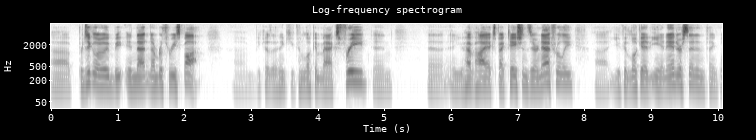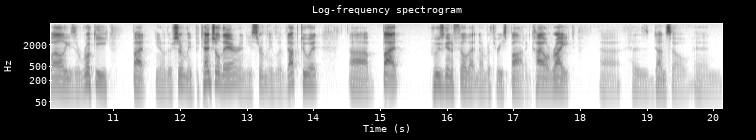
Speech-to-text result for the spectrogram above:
uh, particularly in that number three spot. Um, because I think you can look at Max Fried and, uh, and you have high expectations there naturally. you could look at Ian Anderson and think, well, he's a rookie, but you know there's certainly potential there, and he certainly lived up to it. but who's going to fill that number three spot? And Kyle Wright uh, has done so and,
